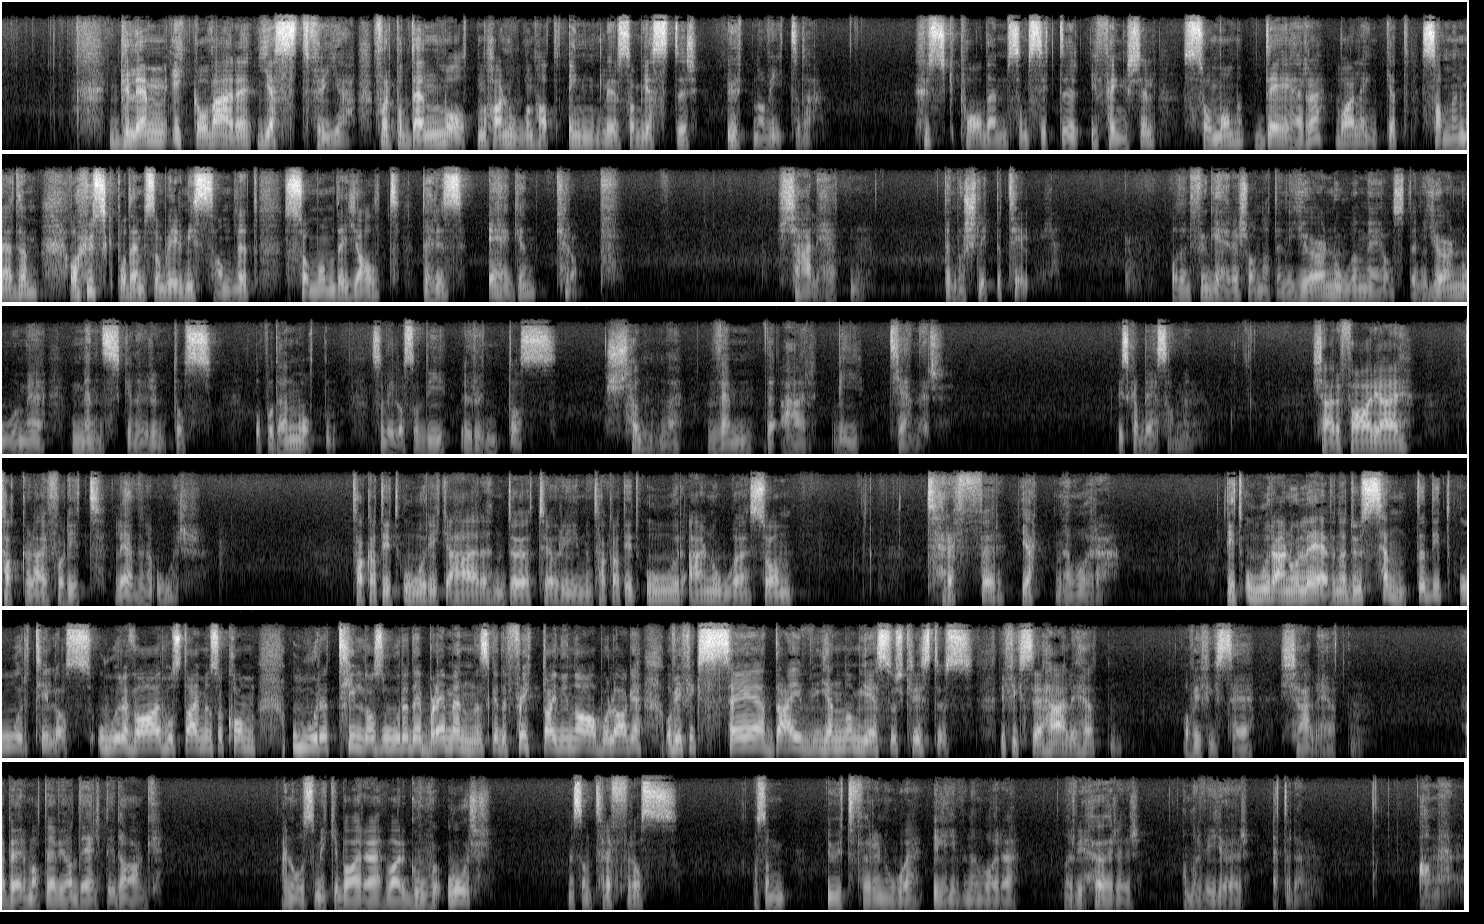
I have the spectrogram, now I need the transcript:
Glem ikke å være gjestfrie, for på den måten har noen hatt engler som gjester uten å vite det. Husk på dem som sitter i fengsel, som om dere var lenket sammen med dem. Og husk på dem som blir mishandlet, som om det gjaldt deres egen kropp. Kjærligheten, den må slippe til. Og den fungerer sånn at den gjør noe med oss, den gjør noe med menneskene rundt oss. Og på den måten så vil også de rundt oss skjønne hvem det er vi tjener. Vi skal be sammen. Kjære far, jeg takker deg for ditt levende ord. Takk at ditt ord ikke er en død teori, men takk at ditt ord er noe som treffer hjertene våre. Ditt ord er noe levende. Du sendte ditt ord til oss. Ordet var hos deg, men så kom ordet til oss. Ordet det ble menneske, det flytta inn i nabolaget, og vi fikk se deg gjennom Jesus Kristus. Vi fikk se herligheten og vi fikk se kjærligheten. Jeg ber om at det vi har delt i dag, er noe som ikke bare var gode ord, men som treffer oss, og som utfører noe i livene våre når vi hører og når vi gjør etter dem. Amen.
